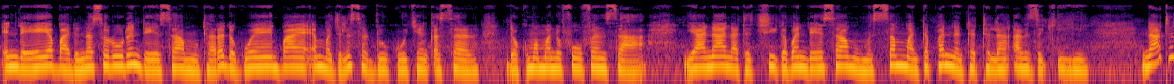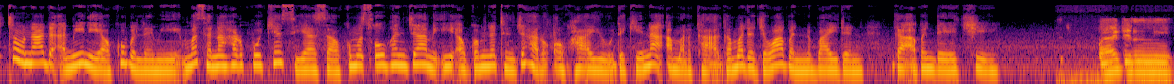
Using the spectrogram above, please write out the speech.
inda ya yaba da nasarorin da ya samu tare da goyon bayan 'yan majalisar dokokin ƙasar da kuma manufofinsa ya nanata ci gaban da ya samu musamman ta fannin tattalin arziki. Na tattauna da Aminu Yakubu Lame masanin harkokin siyasa kuma tsohon jami'i a gwamnatin jihar Ohio da ke nan Amurka game da jawabin Biden ga abin da ya ce. Biden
